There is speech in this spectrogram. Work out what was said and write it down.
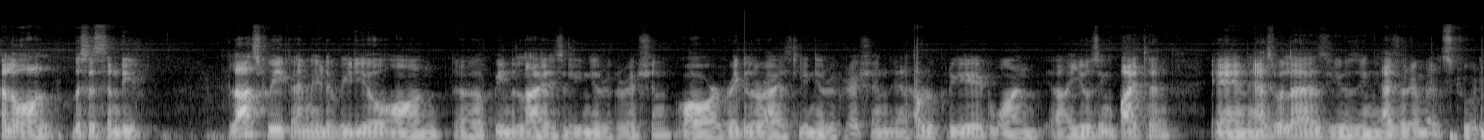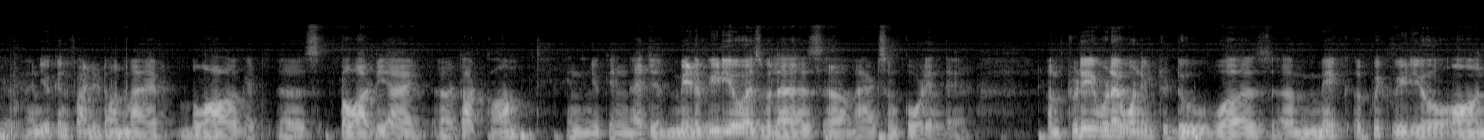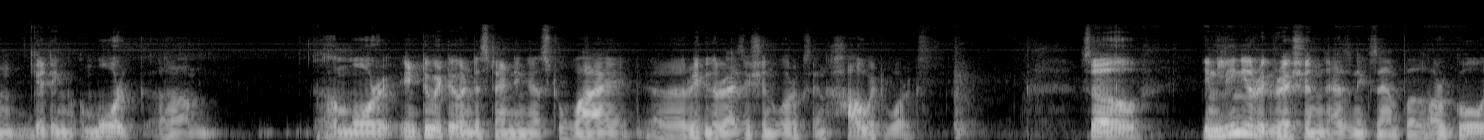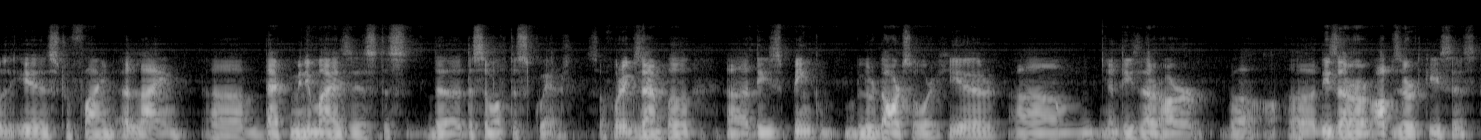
Hello all, this is Sandeep. Last week I made a video on uh, penalized linear regression or regularized linear regression and how to create one uh, using Python and as well as using Azure ML Studio. And you can find it on my blog at uh, pawarbi.com and then you can, I just made a video as well as um, add some code in there. Um, today what I wanted to do was uh, make a quick video on getting more um, a more intuitive understanding as to why uh, regularization works and how it works. So in linear regression as an example our goal is to find a line um, that minimizes this, the, the sum of the squares. So for example uh, these pink blue dots over here um, these are our uh, uh, these are our observed cases.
